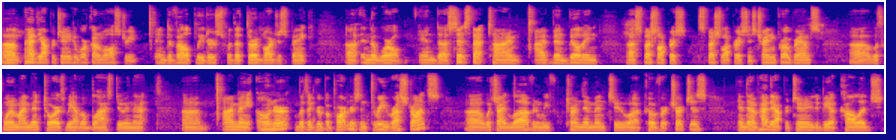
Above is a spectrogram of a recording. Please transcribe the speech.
Um, I had the opportunity to work on Wall Street and develop leaders for the third largest bank uh, in the world. And uh, since that time, I've been building uh, special, oper- special operations training programs uh, with one of my mentors. We have a blast doing that. Um, I'm a owner with a group of partners in three restaurants, uh, which I love, and we've turned them into uh, covert churches. And then I've had the opportunity to be a college,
